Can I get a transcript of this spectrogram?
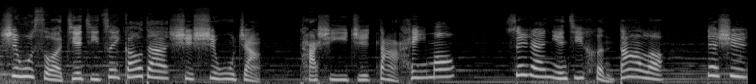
事务所阶级最高的是事务长，它是一只大黑猫，虽然年纪很大了，但是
